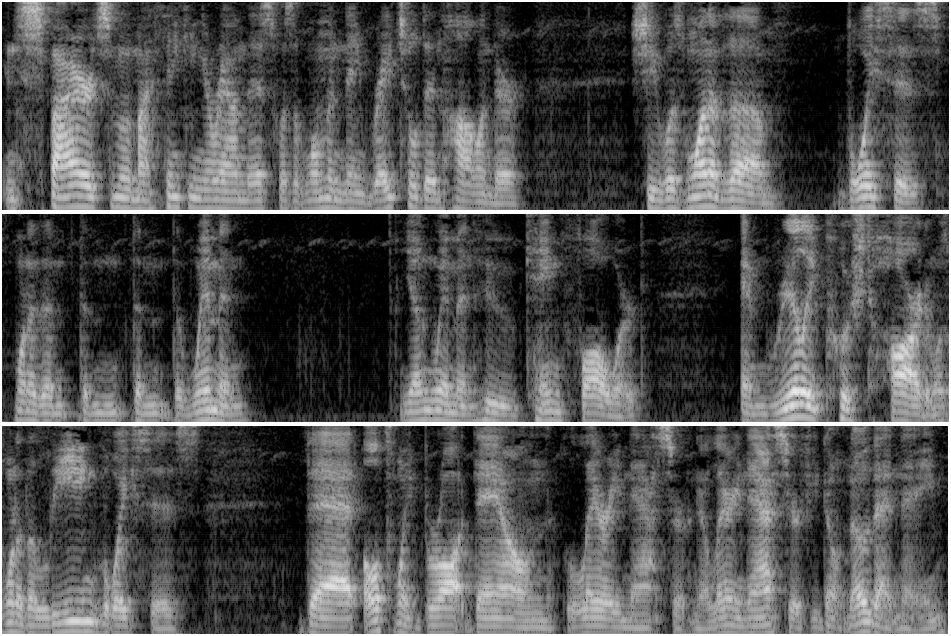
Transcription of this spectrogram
inspired some of my thinking around this was a woman named Rachael Denhollander. She was one of the voices, one of the, the, the, the women, young women who came forward and really pushed hard and was one of the leading voices that ultimately brought down Larry Nassar. Now, Larry Nassar, if you don't know that name,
